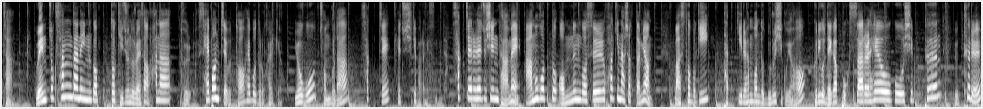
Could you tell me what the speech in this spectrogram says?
자 왼쪽 상단에 있는 것부터 기준으로 해서 하나, 둘, 세 번째부터 해보도록 할게요. 요거 전부 다 삭제해 주시기 바라겠습니다. 삭제를 해주신 다음에 아무것도 없는 것을 확인하셨다면 마스터보기 닫기를 한 번 더 누르시고요. 그리고 내가 복사를 해오고 싶은 이 틀을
